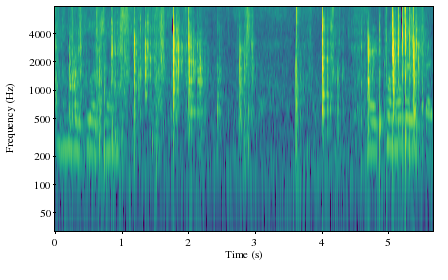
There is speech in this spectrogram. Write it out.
I'm gonna go gloves on. Like, come over this side.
